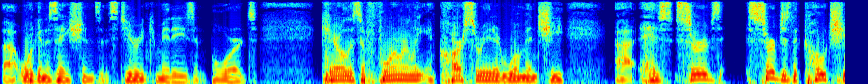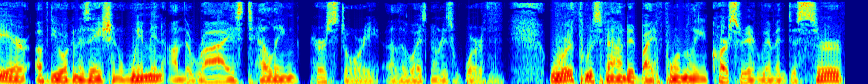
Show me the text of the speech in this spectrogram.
uh, organizations and steering committees and boards. Carol is a formerly incarcerated woman. She uh, has serves served as the co-chair of the organization Women on the Rise, telling her story, otherwise known as Worth. Worth was founded by formerly incarcerated women to serve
